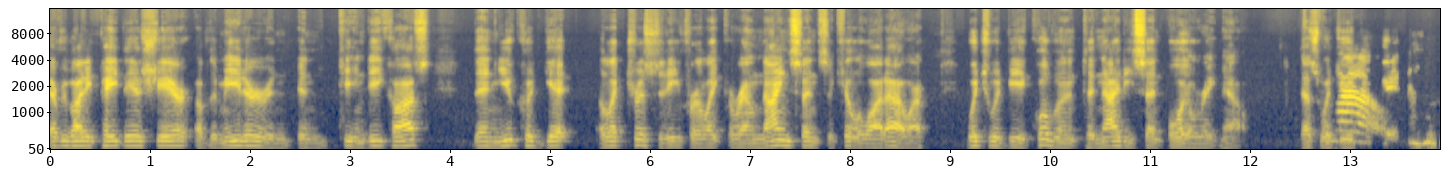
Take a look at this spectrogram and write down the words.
everybody paid their share of the meter and, and T&D costs, then you could get electricity for like around nine cents a kilowatt hour, which would be equivalent to 90 cent oil right now. That's what wow. you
